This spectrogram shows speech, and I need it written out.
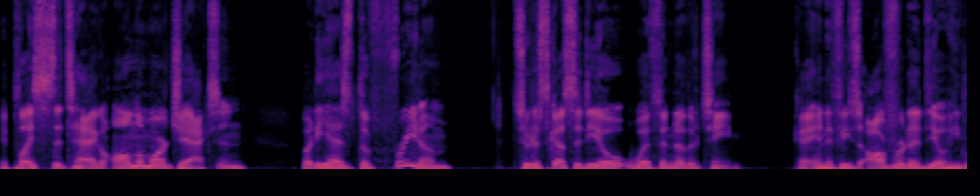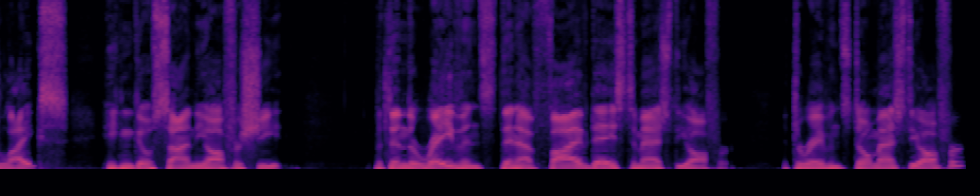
It places a tag on Lamar Jackson, but he has the freedom to discuss a deal with another team. Okay, and if he's offered a deal he likes, he can go sign the offer sheet. But then the Ravens then have five days to match the offer. If the Ravens don't match the offer,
